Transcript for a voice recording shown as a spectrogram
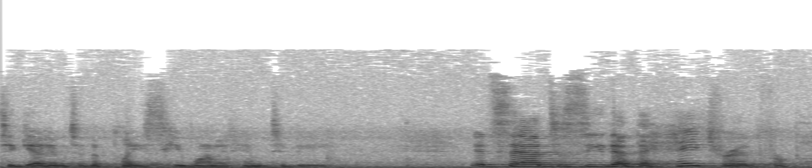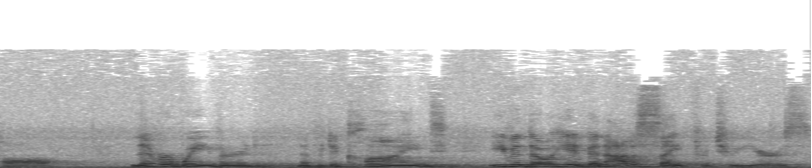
to get him to the place he wanted him to be. It's sad to see that the hatred for Paul never wavered, never declined, even though he had been out of sight for two years.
